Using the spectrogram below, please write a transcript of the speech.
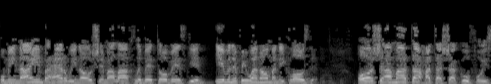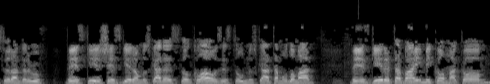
Uminayim bahar we know shemalach lebeto v'yasgir. Even if he went home and he closed it. Or she'amah tachat hashakuf. Or he stood under the roof. V'yasgir shesgir o muskada is still closed. It's still muskat. Tamud lomar. V'yasgir et habayit mikol makom.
